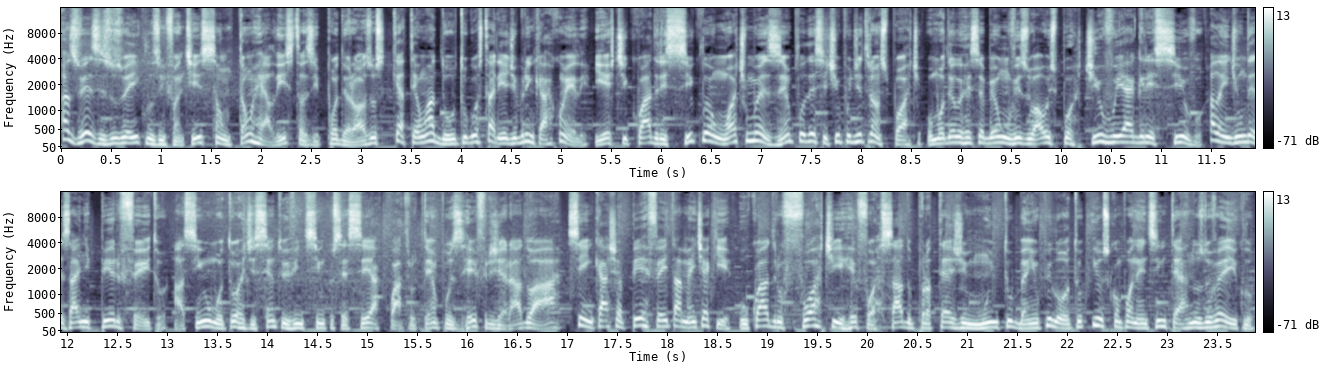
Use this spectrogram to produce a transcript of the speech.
às vezes, os veículos infantis são tão realistas e poderosos que até um adulto gostaria de brincar com ele. E este quadriciclo é um ótimo exemplo desse tipo de transporte. O modelo recebeu um visual esportivo e agressivo, além de um design perfeito. Assim, o motor de 125cc a quatro tempos refrigerado a ar se encaixa perfeitamente aqui. O quadro forte e reforçado protege muito bem o piloto e os componentes internos do veículo,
